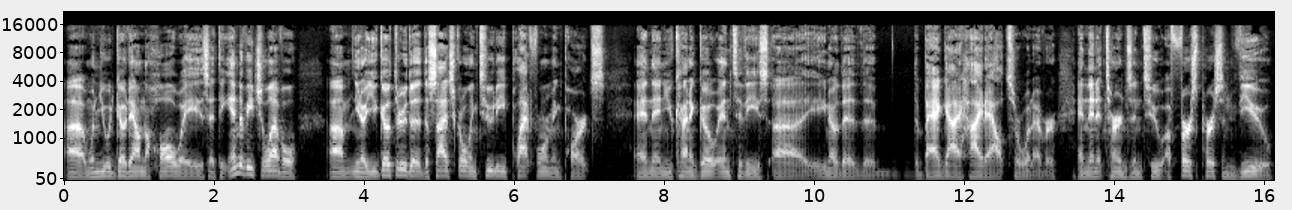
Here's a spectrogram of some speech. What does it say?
uh, when you would go down the hallways at the end of each level um, you know you go through the the side scrolling 2d platforming parts and then you kind of go into these uh, you know the the the bad guy hideouts or whatever, and then it turns into a first person view,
